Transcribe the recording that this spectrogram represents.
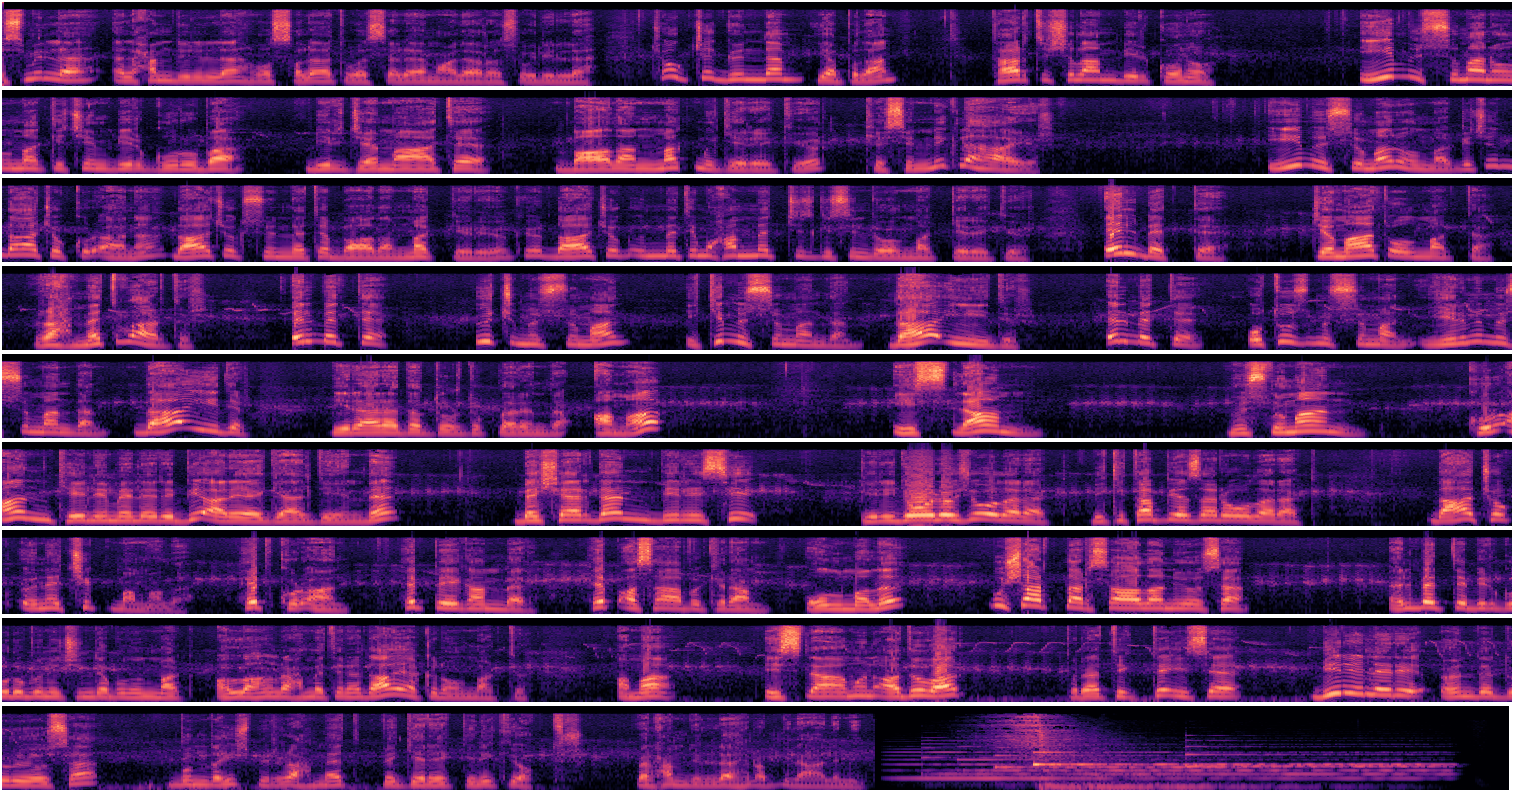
Bismillah, elhamdülillah ve salatu ve selamu ala Resulillah. Çokça gündem yapılan, tartışılan bir konu. İyi Müslüman olmak için bir gruba, bir cemaate bağlanmak mı gerekiyor? Kesinlikle hayır. İyi Müslüman olmak için daha çok Kur'an'a, daha çok sünnete bağlanmak gerekiyor. Daha çok ümmeti Muhammed çizgisinde olmak gerekiyor. Elbette cemaat olmakta rahmet vardır. Elbette üç Müslüman iki Müslümandan daha iyidir. Elbette 30 Müslüman 20 Müslümandan daha iyidir bir arada durduklarında ama İslam, Müslüman, Kur'an kelimeleri bir araya geldiğinde beşerden birisi bir ideoloji olarak, bir kitap yazarı olarak daha çok öne çıkmamalı. Hep Kur'an, hep peygamber, hep ashab-ı kiram olmalı. Bu şartlar sağlanıyorsa elbette bir grubun içinde bulunmak Allah'ın rahmetine daha yakın olmaktır. Ama İslam'ın adı var. Pratikte ise birileri önde duruyorsa bunda hiçbir rahmet ve gereklilik yoktur. Velhamdülillahi Rabbil Alemin.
